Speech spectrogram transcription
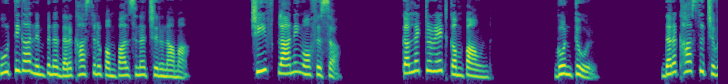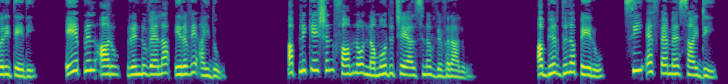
పూర్తిగా నింపిన దరఖాస్తులు పంపాల్సిన చిరునామా. Chief planning officer. Collectorate compound. Guntur. దరఖాస్తు చివరి తేదీ. ఏప్రిల్ ఆరు రెండు వేల ఇరవై ఐదు. అప్లికేషన్ ఫామ్లో నమోదు చేయాల్సిన వివరాలు. అభ్యర్థుల పేరు సిఎఫ్ఎంఎస్ఐడి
